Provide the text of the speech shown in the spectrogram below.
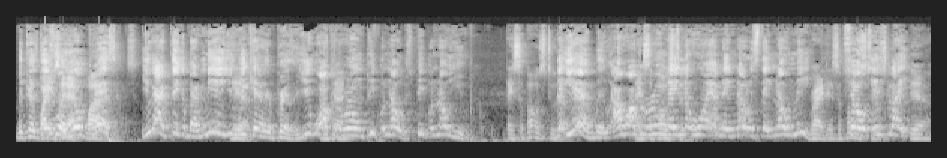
Because Why guess you what? Your Why? presence. You gotta think about it. me and you, we carry a presence. You walk in the room, people notice. People know you. They supposed to. though. Yeah, but I walk They in the room, they to. know who I am, they notice, they know me. Right, they supposed So to. So it's like Yeah.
